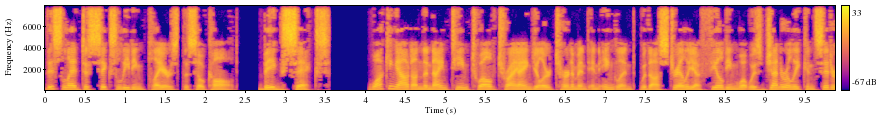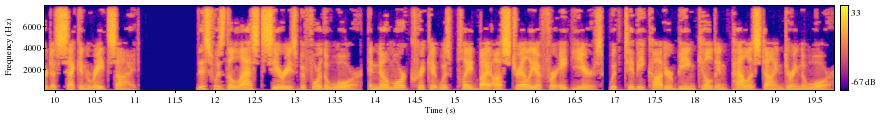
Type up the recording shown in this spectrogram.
This led to six leading players the so-called Big Six walking out on the 1912 triangular tournament in England, with Australia fielding what was generally considered a second-rate side. This was the last series before the war, and no more cricket was played by Australia for eight years, with Tibby Cotter being killed in Palestine during the war.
